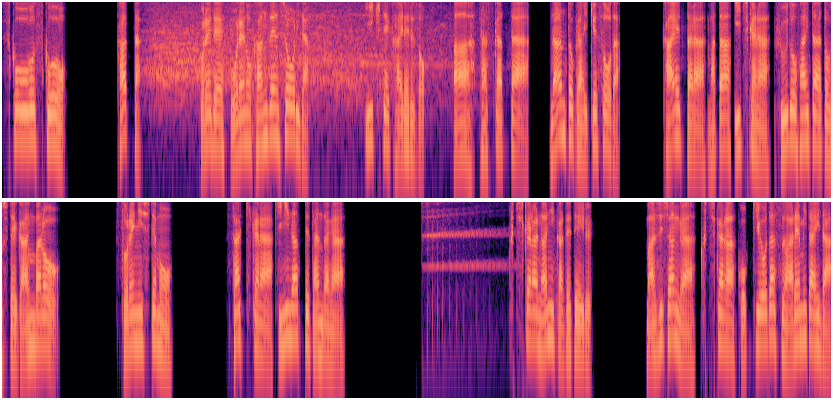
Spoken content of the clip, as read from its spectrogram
スコースコー。勝った。これで俺の完全勝利だ。生きて帰れるぞ。ああ、助かった。なんとかいけそうだ。帰ったらまた一からフードファイターとして頑張ろう。それにしても、さっきから気になってたんだが、口から何か出ている。マジシャンが口から国旗を出すあれみたいだ。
